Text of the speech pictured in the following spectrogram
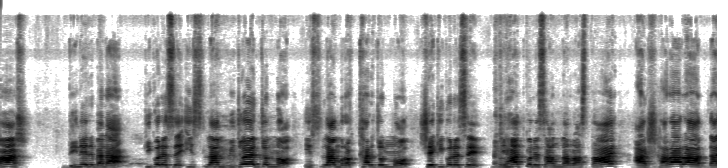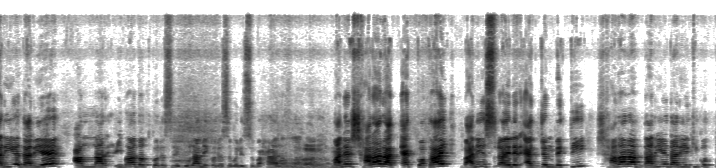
মাস দিনের বেলা কি করেছে? ইসলাম বিজয়ের জন্য ইসলাম রক্ষার জন্য সে কি করেছে? জিহাদ করেছে আল্লাহর রাস্তায় আর সারা রাত দাঁড়িয়ে দাঁড়িয়ে আল্লাহর ইবাদত করেছে গোলামি করেছে বলি সুবহানাল্লাহ। মানে সারা রাত এক কথায় বানি ইসরায়েলের একজন ব্যক্তি সারা রাত দাঁড়িয়ে দাঁড়িয়ে কি করত?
